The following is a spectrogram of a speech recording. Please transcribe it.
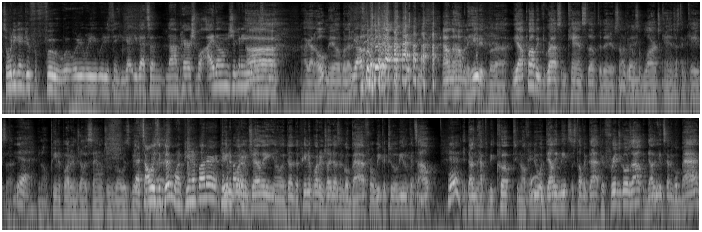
So what are you gonna do for food? What, what, do, you, what, do, you, what do you think? You got you got some non-perishable items you're gonna eat? Uh, I got oatmeal, but I. I don't know how I'm gonna heat it. But uh, yeah, I'll probably grab some canned stuff today or something, you know, Okay. some large cans just in case. Uh, Yeah. You know, peanut butter and jelly sandwiches is always good. That's always a good one. Peanut butter. Peanut, butter. and jelly, you know, it does, the peanut butter and jelly doesn't go bad for a week or two, even if it's out. Yeah. It doesn't have to be cooked. You know, if you Yeah. do with deli meats and stuff like that, if your fridge goes out, your deli meat's gonna go bad.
